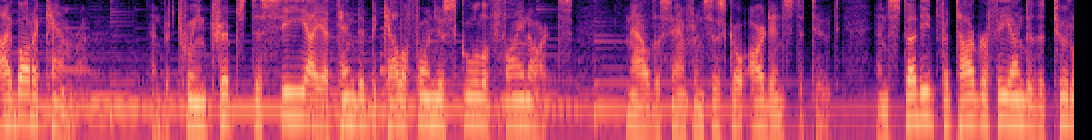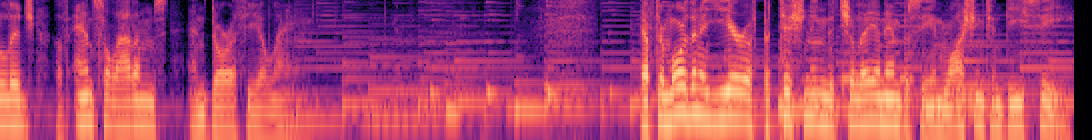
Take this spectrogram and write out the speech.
I bought a camera, and between trips to sea, I attended the California School of Fine Arts, now the San Francisco Art Institute, and studied photography under the tutelage of Ansel Adams and Dorothea Lange. After more than a year of petitioning the Chilean embassy in Washington, D.C.,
